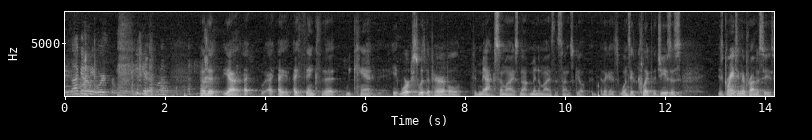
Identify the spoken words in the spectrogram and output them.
It's not going to be word for word. yeah. No, that, yeah, I, I, I think that we can't, it works with the parable to maximize, not minimize the son's guilt. Like, once it clicked that Jesus is granting the premises,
